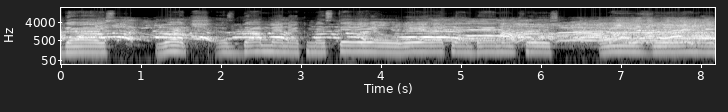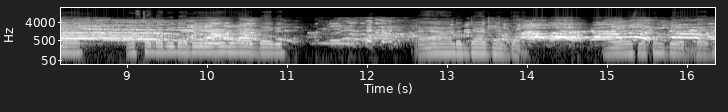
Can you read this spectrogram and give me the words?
it, guys. Watch as Dominik Mysterio, Rhea Ripley, and Damien Priest leaves the arena, after WWE Raw, baby. on the Judgment Day. Always looking good, baby.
